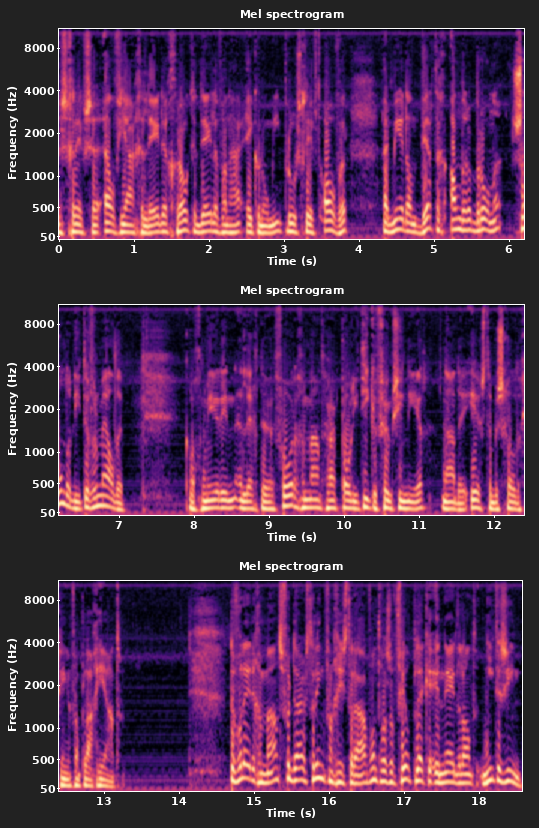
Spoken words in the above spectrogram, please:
schreef ze elf jaar geleden grote delen van haar economieproefschrift over uit meer dan 30 andere bronnen zonder die te vermelden. Koch-Merin legde vorige maand haar politieke functie neer na de eerste beschuldigingen van plagiaat. De volledige maansverduistering van gisteravond was op veel plekken in Nederland niet te zien.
